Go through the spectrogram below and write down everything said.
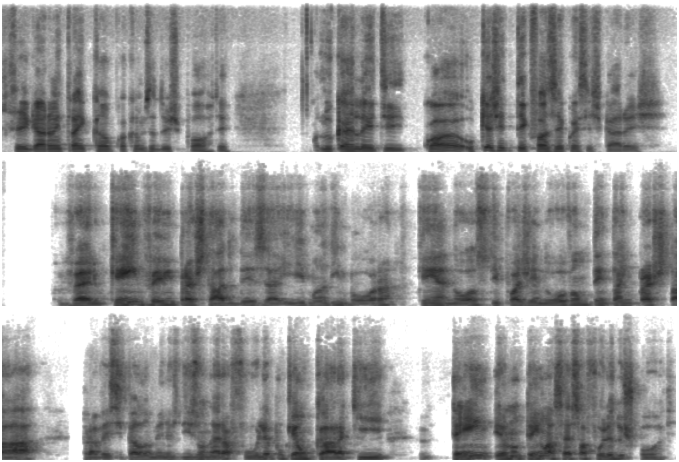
chegaram a entrar em campo com a camisa do esporte. Lucas Leite, qual, o que a gente tem que fazer com esses caras? velho, quem veio emprestado desde aí, manda embora. Quem é nosso, tipo a vamos tentar emprestar para ver se pelo menos desonera a folha, porque é um cara que tem, eu não tenho acesso à folha do esporte,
